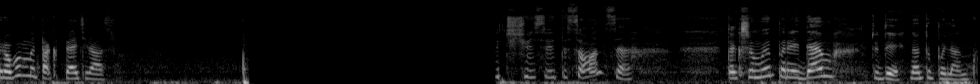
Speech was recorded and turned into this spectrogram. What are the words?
Робимо так 5 разів. Чуть-чуть світить сонце, так що ми перейдемо туди, на ту полянку.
